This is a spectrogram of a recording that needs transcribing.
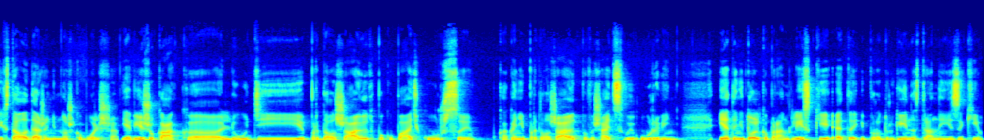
их стало даже немножко больше. Я вижу, как э, люди продолжают покупать курсы, как они продолжают повышать свой уровень. И это не только про английский, это и про другие иностранные языки.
